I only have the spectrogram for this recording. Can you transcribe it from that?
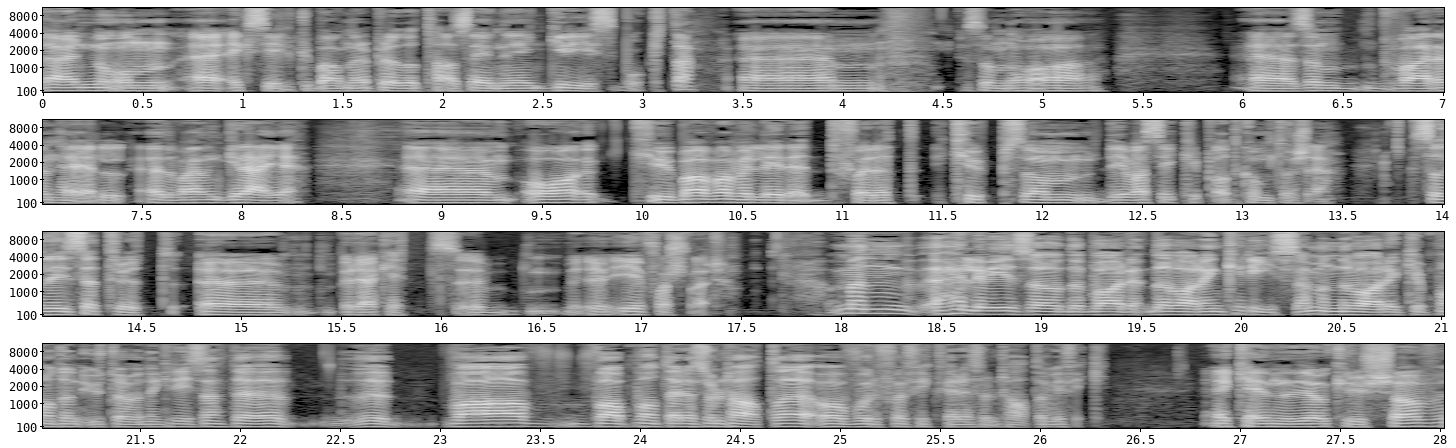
der noen eh, eksilcubanere prøvde å ta seg inn i Grisebukta, eh, som nå eh, Som var en hel Det var en greie. Eh, og Cuba var veldig redd for et kupp som de var sikre på at kom til å skje. Så de setter ut uh, rakett uh, i forsvar. Men heldigvis, det var, det var, en krise, men det var ikke på en måte en utøvende krise. Det, det, hva var på en måte resultatet, og hvorfor fikk vi resultatet vi fikk? Kennedy og Khrusjtsjov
